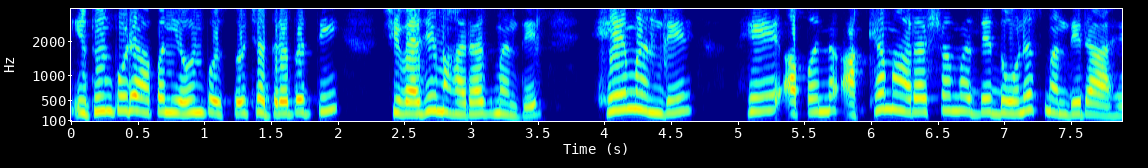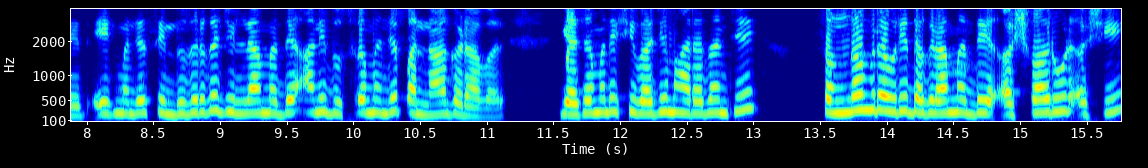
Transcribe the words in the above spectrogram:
इथून पुढे आपण येऊन पोहोचतो छत्रपती शिवाजी महाराज मंदिर. हे मंदिर हे आपण अख्ख्या महाराष्ट्रामध्ये दोनच मंदिरं आहेत. एक म्हणजे सिंधुदुर्ग जिल्ह्यामध्ये आणि दुसरं म्हणजे पन्हाळगडावर याच्यामध्ये शिवाजी महाराजांची संगमरवरी दगडामध्ये अश्वारूढ अशी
